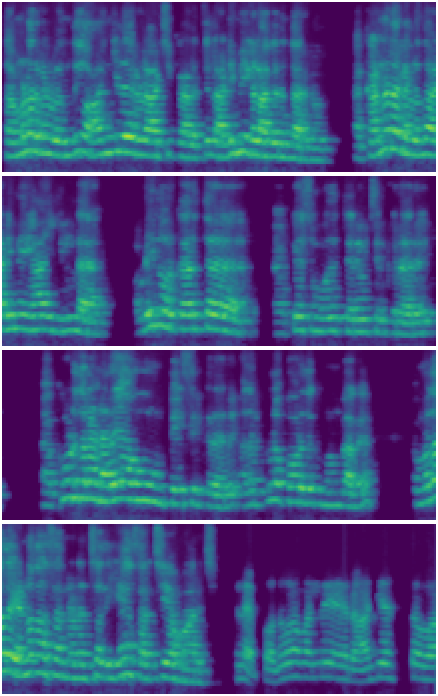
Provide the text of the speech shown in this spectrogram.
தமிழர்கள் வந்து ஆங்கிலேயர்கள் ஆட்சி காலத்தில் அடிமைகளாக இருந்தார்கள். கன்னடர்கள் வந்து அடிமையா இல்ல அப்படின்னு ஒரு கருத்தை பேசும்போது தெரிவிச்சிருக்கிறாரு. கூடுதலா நிறையாவும் பேசியிருக்கிறாரு. அதற்குள்ள போறதுக்கு முன்பாக முதல்ல என்னதான் சார் நடந்துச்சு? அது ஏன் சர்ச்சையா மாறுச்சு? இல்ல பொதுவா வந்து ராஜ்யஸ்தவா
